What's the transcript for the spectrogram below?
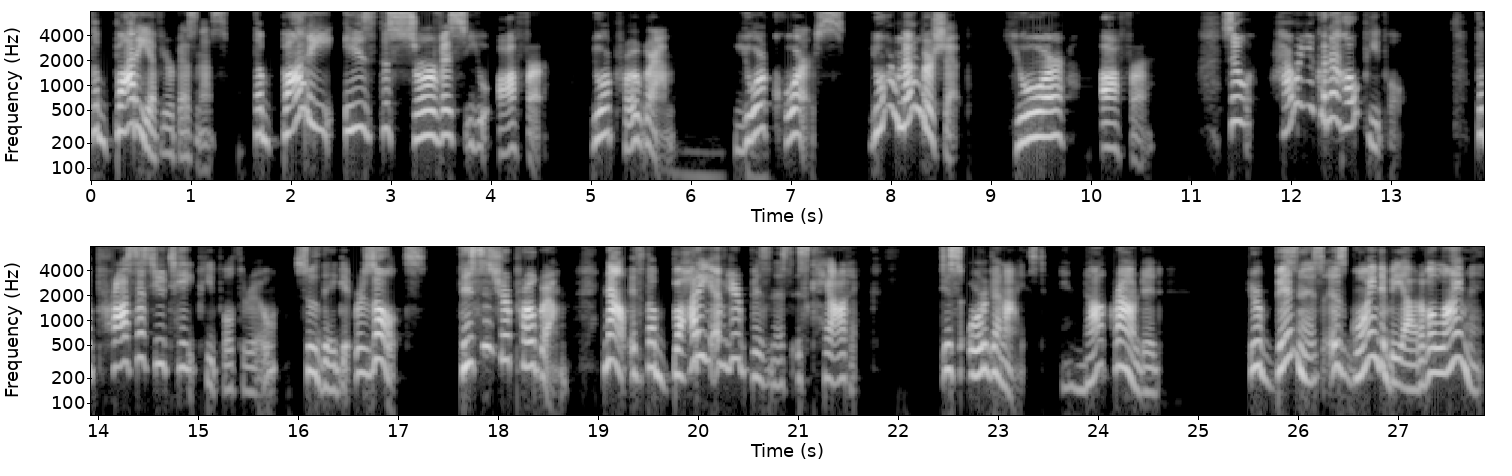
the body of your business. The body is the service you offer, your program, your course, your membership, your offer. So, how are you going to help people? The process you take people through so they get results. This is your program. Now, if the body of your business is chaotic, disorganized, and not grounded, your business is going to be out of alignment.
